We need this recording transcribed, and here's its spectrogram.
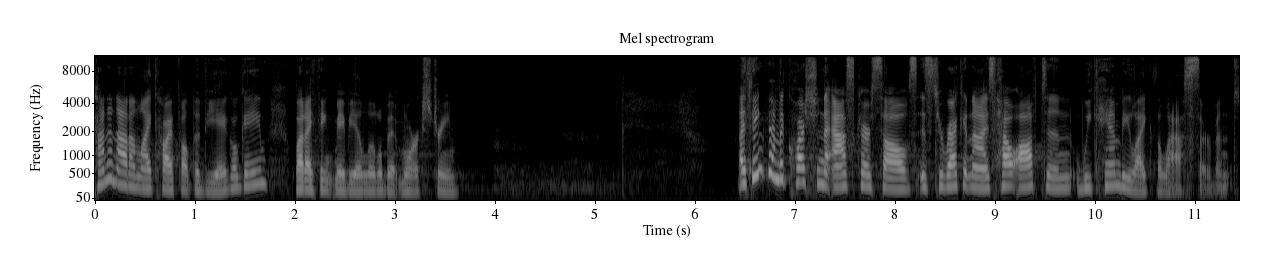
Kind of not unlike how I felt the Diego game, but I think maybe a little bit more extreme. I think then the question to ask ourselves is to recognize how often we can be like the last servant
